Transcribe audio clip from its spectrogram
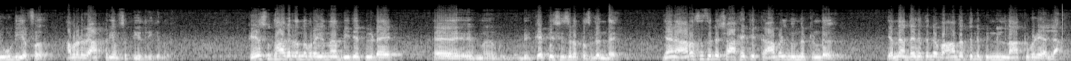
യു ഡി എഫ് അവരുടെ രാഷ്ട്രീയം സെറ്റ് ചെയ്തിരിക്കുന്നത്. കെ സുധാകരൻ എന്ന് പറയുന്ന ബി ജെ പിയുടെ കെ പി സി സിയുടെ പ്രസിഡന്റ് ഞാൻ ആർ എസ് എസിന്റെ ശാഖയ്ക്ക് കാവൽ നിന്നിട്ടുണ്ട്. എന്ന അദ്ദേഹത്തിന്റെ വാദത്തിന് പിന്നിൽ നാക്കുപിഴയല്ല.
